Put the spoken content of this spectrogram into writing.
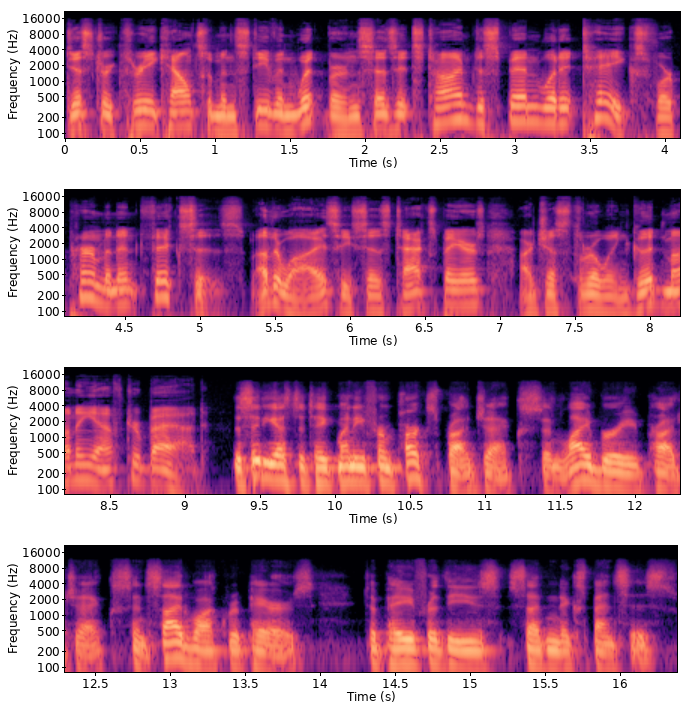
District 3 Councilman Stephen Whitburn says it's time to spend what it takes for permanent fixes. Otherwise, he says taxpayers are just throwing good money after bad. The city has to take money from parks projects and library projects and sidewalk repairs to pay for these sudden expenses.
